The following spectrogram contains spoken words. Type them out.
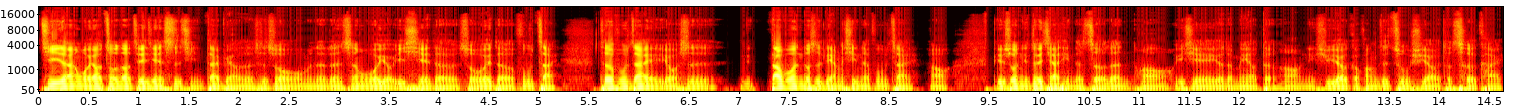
既然我要做到这件事情，代表的是说我们的人生我有一些的所谓的负债，这负债有是。大部分都是良性的负债，哦，比如说你对家庭的责任，哦，一些有的没有的，哦，你需要个房子住，需要的车开，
